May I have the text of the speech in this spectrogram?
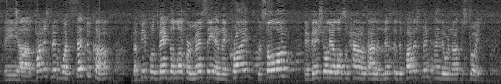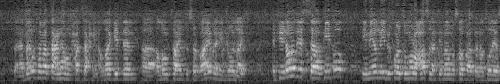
The uh, punishment was set to come, but people begged Allah for mercy and they cried for so long. Eventually Allah subhanahu wa ta'ala lifted the punishment and they were not destroyed. Uh, Allah give them uh, a long time to survive and enjoy life. If you know these uh, people, email me before tomorrow asr at imammustafa at anatolia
